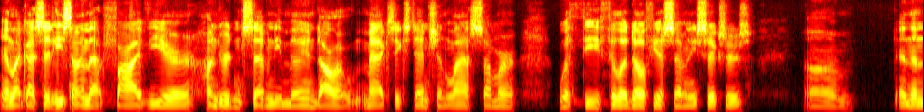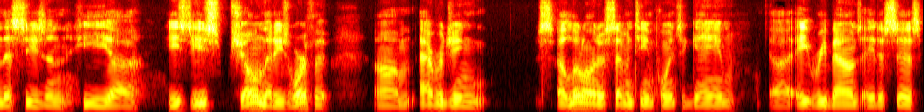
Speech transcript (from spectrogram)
and like I said, he signed that five year, $170 million max extension last summer with the Philadelphia 76ers. Um, and then this season, he uh, he's he's shown that he's worth it, um, averaging a little under 17 points a game, uh, eight rebounds, eight assists,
